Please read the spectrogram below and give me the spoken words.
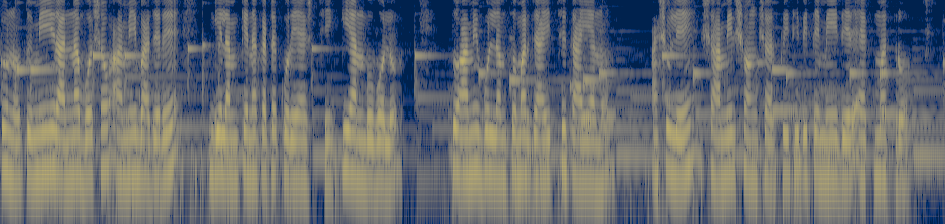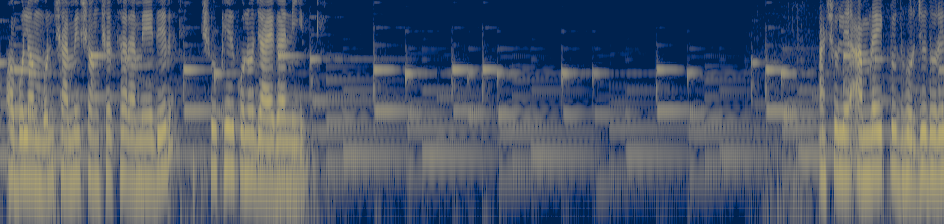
শোনো, তুমি রান্না বসাও, আমি বাজারে গেলাম, কেনাকাটা করে আসছি। কি আনব বলো? তো আমি বললাম, তোমার যা ইচ্ছে তাই আনো। আসলে স্বামীর সংসার পৃথিবীতে মেয়েদের একমাত্র অবলম্বন। স্বামীর সংসার ছাড়া মেয়েদের সুখের কোনো জায়গা নেই। আসলে আমরা একটু ধৈর্য ধরে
